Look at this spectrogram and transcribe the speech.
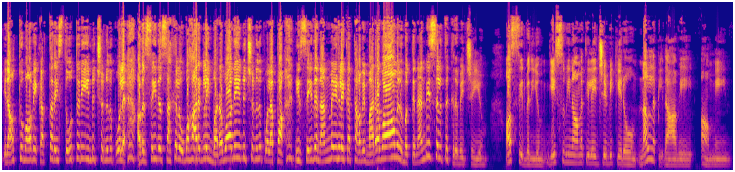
என் ஆத்துமாவை கத்தரை ஸ்தோத்தரி என்று சொன்னது போல அவர் செய்த சகல உபகாரங்களை மறவாதே என்று சொன்னது போலப்பா. நீர் செய்த நன்மைகளை கத்தாவை மறவாமல் உமக்கு நன்றி செலுத்த கிருபை செய்யும். ஆசீர்வதியும். இயேசுவி நாமத்திலே ஜெபிக்கிறோம். நல்ல பிதாவே. ஆமேன்.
